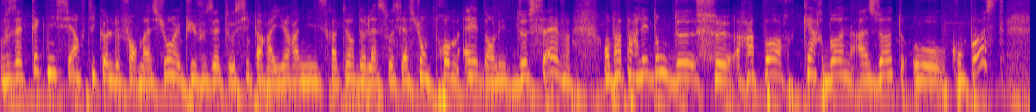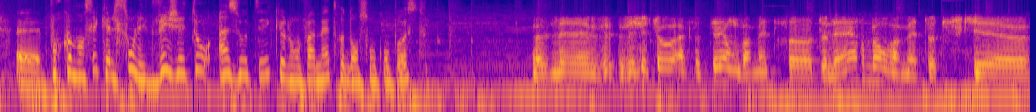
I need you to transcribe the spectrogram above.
Vous êtes technicien horticole de formation et puis vous êtes aussi par ailleurs administrateur de l'association Prom-Aid dans les Deux-Sèvres. On va parler donc de ce rapport carbone-azote au compost. Euh, pour commencer, quels sont les végétaux azotés que l'on va mettre dans son compost? Les végétaux azotés, on va mettre euh, de l'herbe, on va mettre tout ce qui est euh,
